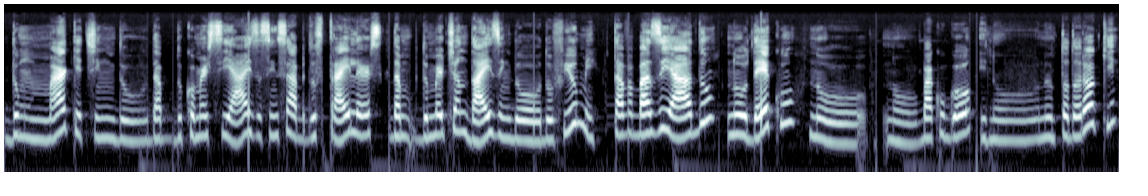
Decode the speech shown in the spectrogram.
do marketing, do, da, do comerciais, assim, sabe? Dos trailers, da, do merchandising do, do filme, estava baseado no Deku, no, no Bakugou e no, no Todoroki,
